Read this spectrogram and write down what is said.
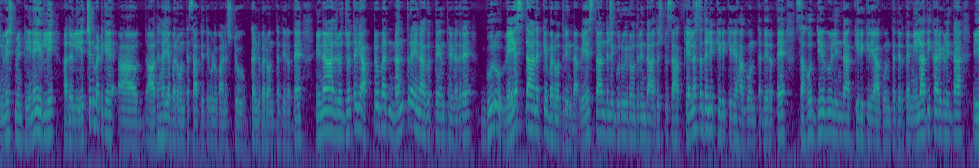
ಇನ್ವೆಸ್ಟ್ಮೆಂಟ್ ಏನೇ ಇರಲಿ, ಅದರಲ್ಲಿ ಹೆಚ್ಚಿನ ಮಟ್ಟಿಗೆ ಆದಾಯ ಬರುವಂತ ಸಾಧ್ಯತೆಗಳು ಬಹಳಷ್ಟು ಕಂಡು ಬರುವಂತದ್ದು ಇರುತ್ತೆ. ಇನ್ನ ಅದ್ರ ಜೊತೆಗೆ ಅಕ್ಟೋಬರ್ ನಂತರ ಏನಾಗುತ್ತೆ ಅಂತ ಹೇಳಿದ್ರೆ ಗುರು ವ್ಯಯಸ್ಥಾನಕ್ಕೆ ಬರೋದ್ರಿಂದ, ವ್ಯಯಸ್ಥಾನದಲ್ಲಿ ಗುರು ಇರೋದ್ರಿಂದ ಆದಷ್ಟು ಸಹ ಕೆಲಸದಲ್ಲಿ ಕಿರಿಕಿರಿ ಆಗುವಂತದ್ದಿರುತ್ತೆ. ಸಹೋದ್ಯೋಗಿಗಳಿಂದ ಕಿರಿಕಿರಿ ಆಗುವಂತದ್ದಿರುತ್ತೆ. ಮೇಲಾಧಿಕಾರಿಗಳಿಂದ ಈ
